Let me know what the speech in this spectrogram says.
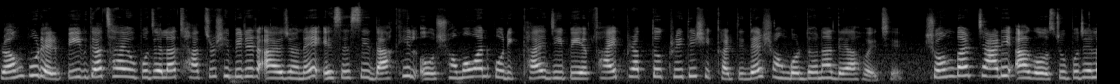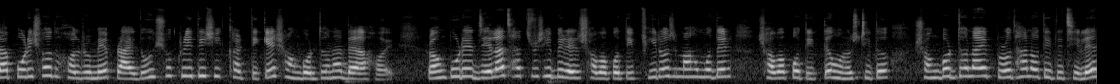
রংপুরের পীরগাছায় উপজেলা ছাত্র শিবিরের আয়োজনে এসএসসি দাখিল ও সমমান পরীক্ষায় জিপিএ ফাইভ প্রাপ্ত কৃতি শিক্ষার্থীদের সংবর্ধনা দেওয়া হয়েছে। সোমবার চারই আগস্ট উপজেলা পরিষদ হলরুমে প্রায় দুইশো কৃতি শিক্ষার্থীকে সংবর্ধনা দেওয়া হয়। রংপুরের জেলা ছাত্র শিবিরের সভাপতি ফিরোজ মাহমুদের সভাপতিত্বে অনুষ্ঠিত সংবর্ধনায় প্রধান অতিথি ছিলেন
